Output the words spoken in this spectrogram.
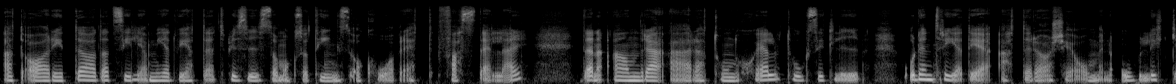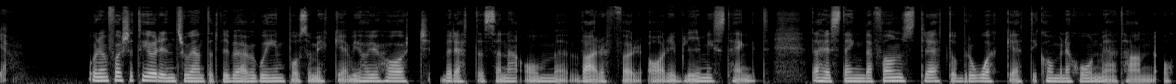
att Ari dödat Silja medvetet precis som också tings och hovrätt fastställer. Den andra är att hon själv tog sitt liv och den tredje att det rör sig om en olycka. Och den första teorin tror jag inte att vi behöver gå in på så mycket. Vi har ju hört berättelserna om varför Ari blir misstänkt. Det här stängda fönstret och bråket i kombination med att han och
